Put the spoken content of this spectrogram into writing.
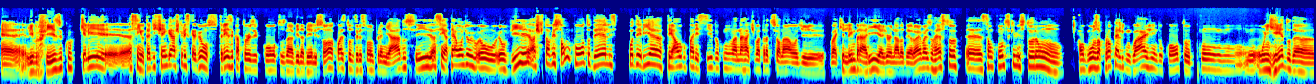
é, livro físico. Que ele, assim, o Ted Chiang, acho que ele escreveu uns 13, 14 contos na vida dele só, quase todos eles foram premiados. E, assim, até onde eu, eu, eu vi, acho que talvez só um conto deles poderia ter algo parecido com a narrativa tradicional de vai, que lembraria a jornada do herói, mas o resto é, são contos que misturam alguns a própria linguagem do conto com o enredo da,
